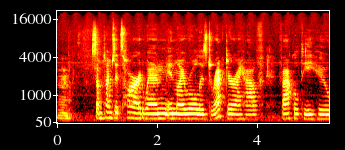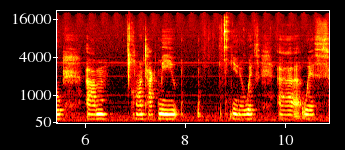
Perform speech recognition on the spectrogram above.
Mm. Sometimes it's hard when, in my role as director, I have faculty who um, contact me, you know, with uh, with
